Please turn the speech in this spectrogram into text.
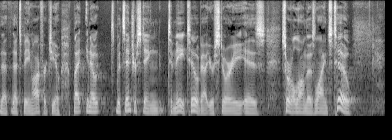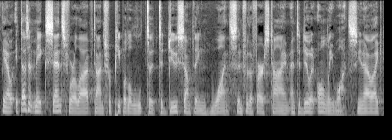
that that's being offered to you. But you know what's interesting to me too about your story is sort of along those lines too you know, it doesn't make sense for a lot of times for people to, to, to do something once and for the first time and to do it only once. You know, like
